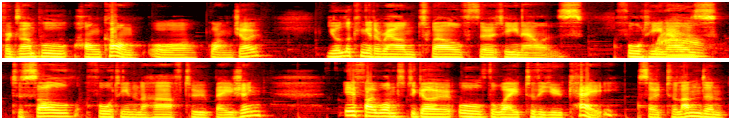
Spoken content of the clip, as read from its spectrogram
for example, Hong Kong or Guangzhou, you're looking at around 12, 13 hours. 14 Wow. hours to Seoul, 14 and a half to Beijing. If I wanted to go all the way to the UK, so to London,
